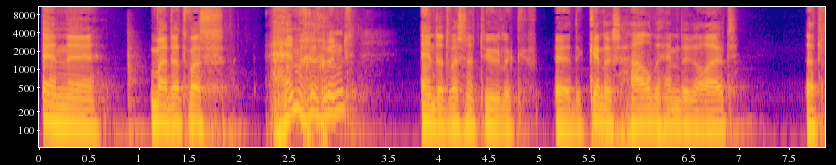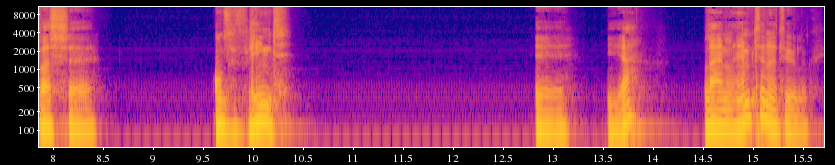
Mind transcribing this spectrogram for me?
En, eh, maar dat was hem gegund. En dat was natuurlijk... Uh, de kenners haalden hem er al uit. Dat was uh, onze vriend... ja, Lionel Hampton natuurlijk.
